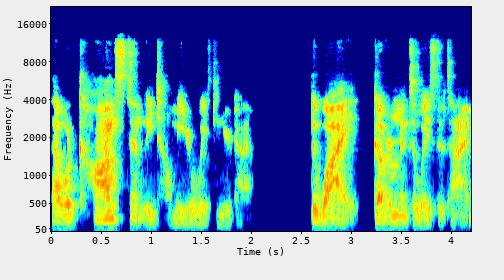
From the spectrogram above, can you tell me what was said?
that would constantly tell me you're wasting your time. The why government's a waste of time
